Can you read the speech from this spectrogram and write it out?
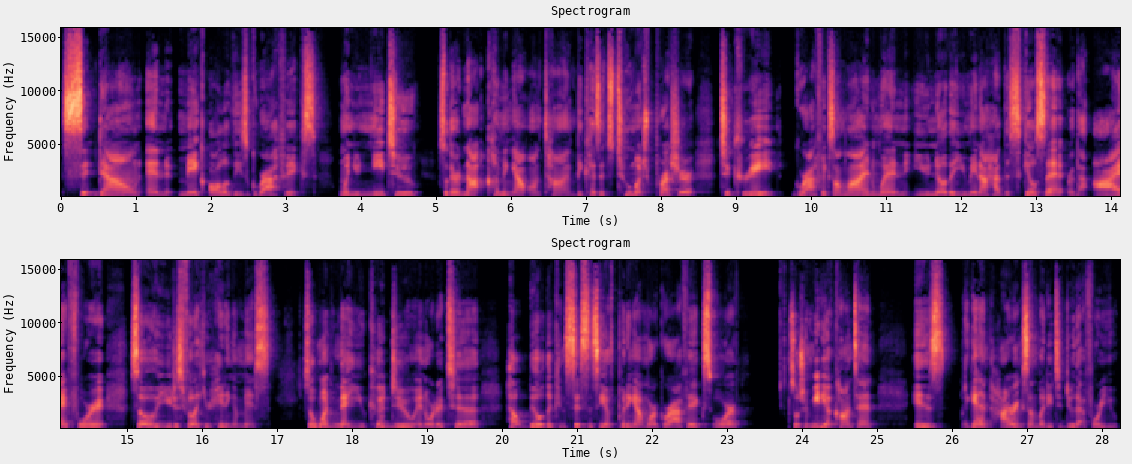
sit down and make all of these graphics when you need to. So they're not coming out on time because it's too much pressure to create graphics online when you know that you may not have the skill set or the eye for it. So you just feel like you're hitting a miss. So one thing that you could do in order to help build the consistency of putting out more graphics or social media content is again hiring somebody to do that for you.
